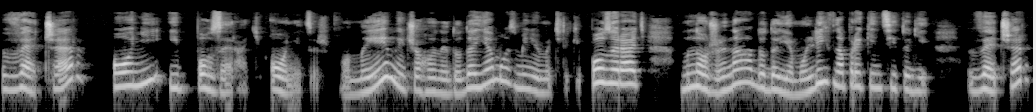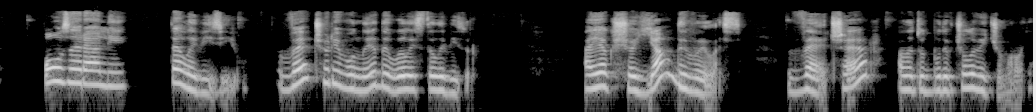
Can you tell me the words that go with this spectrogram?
вечір оні і позирать. Оні це ж вони, нічого не додаємо, змінюємо тільки позирать, множина, додаємо лів наприкінці тоді. Вечір позирали телевізію. Ввечері вони дивились телевізор. А якщо я дивилась вечір, але тут буде в чоловічому роді,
